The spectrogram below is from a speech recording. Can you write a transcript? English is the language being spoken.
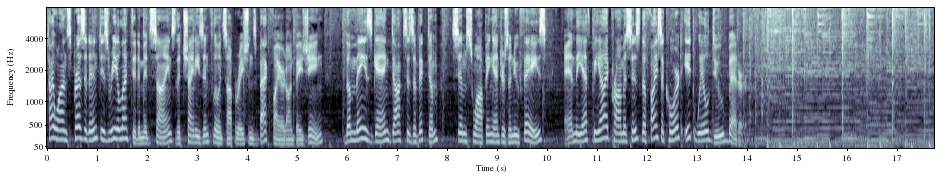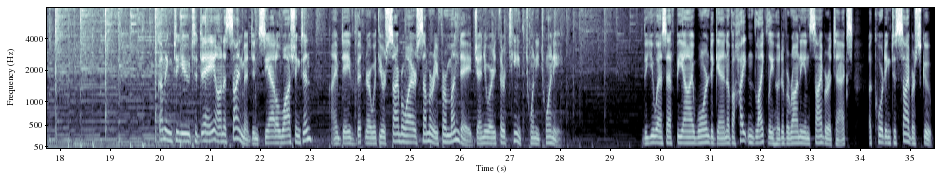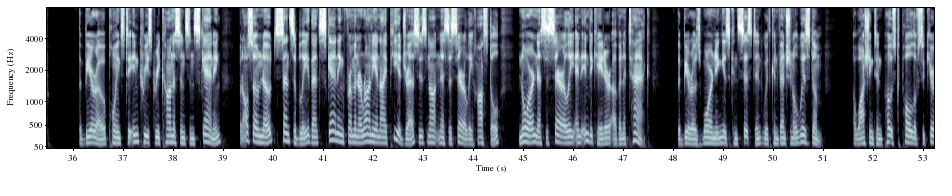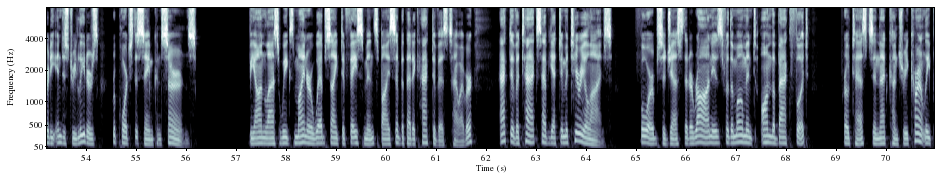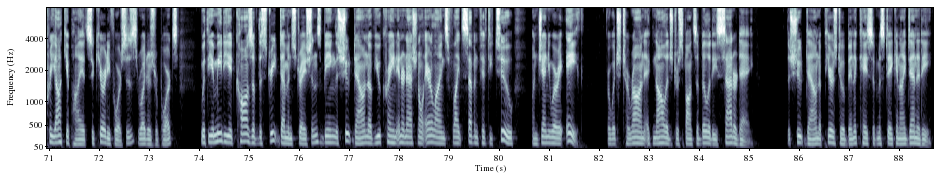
Taiwan's president is re-elected amid signs that Chinese influence operations backfired on Beijing. The Maze Gang doxes a victim, SIM swapping enters a new phase, and the FBI promises the FISA court it will do better. Coming to you today on assignment in Seattle, Washington, I'm Dave Bittner with your CyberWire summary for Monday, January 13th, 2020. The U.S. FBI warned again of a heightened likelihood of Iranian cyber attacks, according to Cyberscoop. The Bureau points to increased reconnaissance and scanning, but also notes sensibly that scanning from an Iranian IP address is not necessarily hostile, nor necessarily an indicator of an attack. The Bureau's warning is consistent with conventional wisdom. A Washington Post poll of security industry leaders reports the same concerns. Beyond last week's minor website defacements by sympathetic hacktivists, however, active attacks have yet to materialize. Forbes suggests that Iran is for the moment on the back foot. Protests in that country currently preoccupy its security forces, Reuters reports, with the immediate cause of the street demonstrations being the shootdown of Ukraine International Airlines Flight 752 on January 8th, for which Tehran acknowledged responsibility Saturday. The shootdown appears to have been a case of mistaken identity.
